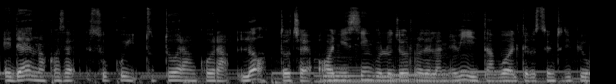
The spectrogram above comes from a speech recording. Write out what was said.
ed è una cosa su cui tuttora ancora lotto, cioè ogni singolo giorno della mia vita, a volte lo sento di più,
